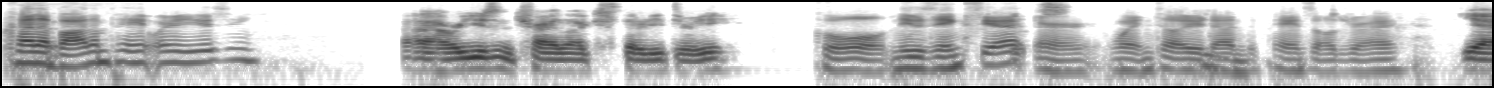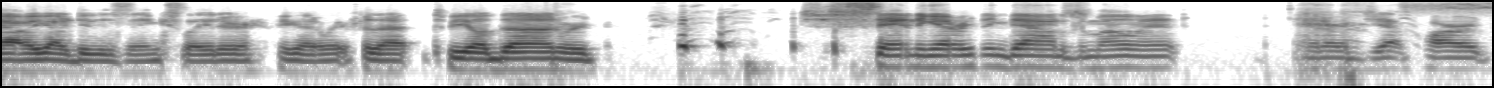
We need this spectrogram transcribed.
kind of bottom paint were you using? Uh, we're using Trilux 33. Cool. New zincs yet, or wait until you're done? The paint's all dry. Yeah, we got to do the zincs later. We got to wait for that to be all done. We're just sanding everything down at the moment, and our jet parts.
